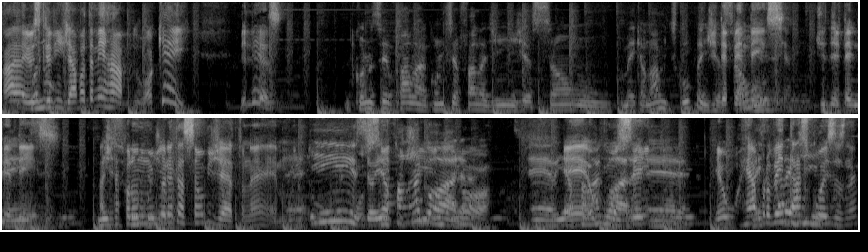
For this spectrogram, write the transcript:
ah, eu escrevi em Java também rápido. Ok, beleza. quando você fala, quando você fala de injeção, como é que é o nome? Desculpa, injeção. De dependência. De dependência. De dependência. A gente está falando muito de orientação a objeto, né? É muito. Isso, eu ia falar de, agora. De, é, eu ia é, falar o conceito, agora. É, eu reaproveitar as coisas, né?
